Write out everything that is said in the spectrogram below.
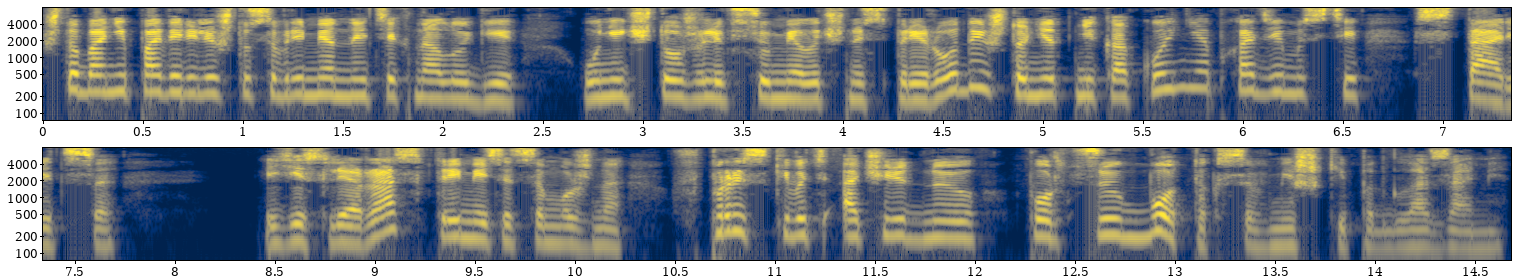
чтобы они поверили, что современные технологии уничтожили всю мелочность природы и что нет никакой необходимости стариться, если раз в три месяца можно впрыскивать очередную порцию ботокса в мешки под глазами.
